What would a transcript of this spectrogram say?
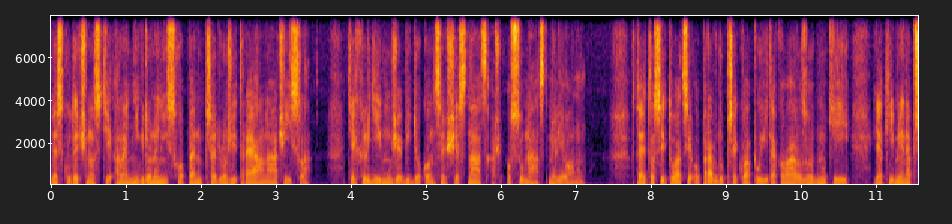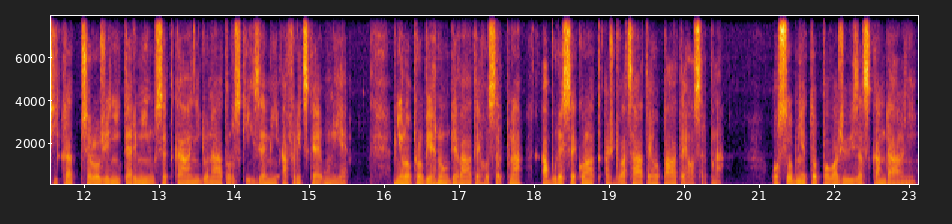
Ve skutečnosti ale nikdo není schopen předložit reálná čísla. Těch lidí může být dokonce 16 až 18 milionů. V této situaci opravdu překvapují taková rozhodnutí, jakým je například přeložení termínu setkání donátorských zemí Africké unie. Mělo proběhnout 9. srpna a bude se konat až 25. srpna. Osobně to považuji za skandální.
